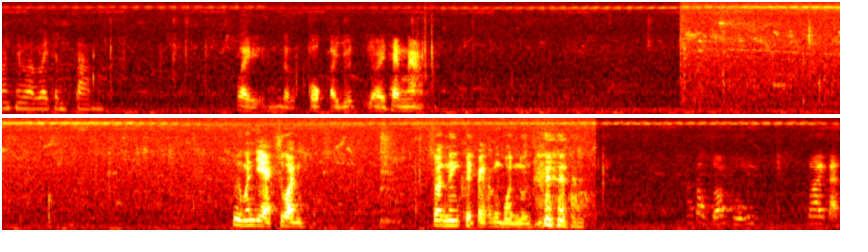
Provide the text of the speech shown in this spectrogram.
มันเห็นว่าไว้ต่ำไว้เดี๋ยวกกอายุย่อยแท่งหน้าคือมันแยกส่วน ส่วนหนึ่งขึ้นไปข้างบนนู่น ต้องสวมถุงช่วยกัน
